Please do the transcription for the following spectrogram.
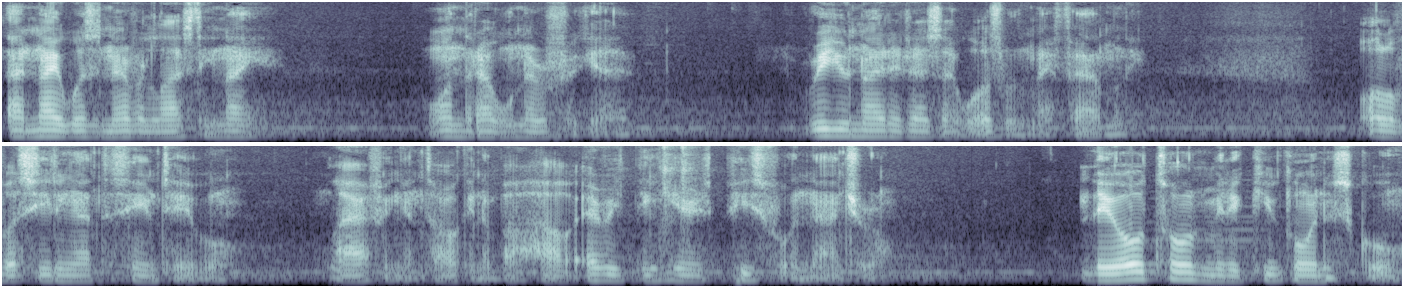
That night was an everlasting night, one that I will never forget. Reunited as I was with my family, all of us eating at the same table, laughing and talking about how everything here is peaceful and natural. They all told me to keep going to school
